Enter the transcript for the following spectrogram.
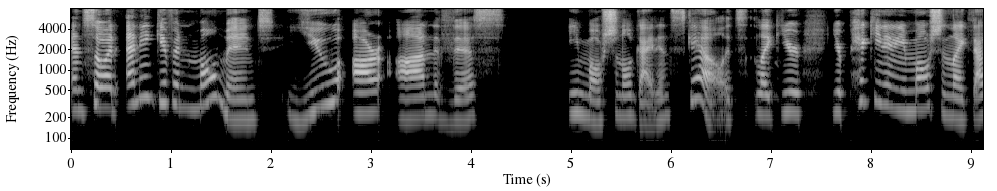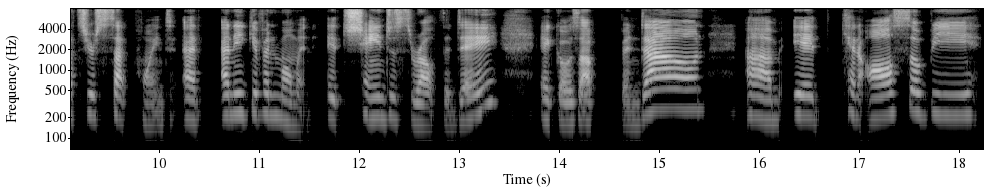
And so at any given moment, you are on this emotional guidance scale. It's like you're you're picking an emotion like that's your set point at any given moment. It changes throughout the day. It goes up and down. Um, it can also be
